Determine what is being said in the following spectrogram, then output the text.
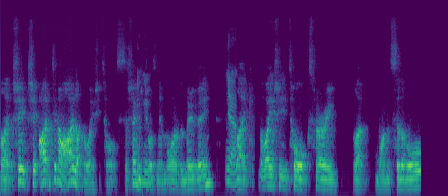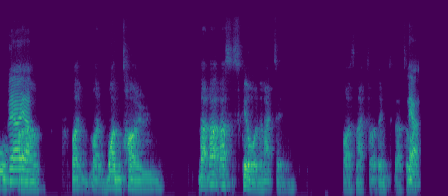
Like she, she. I, do you know? I love the way she talks. It's a shame she Mhm. wasn't in more of the movie. Yeah. Like the way she talks, very like one syllable. Yeah, yeah. Um, like like one tone. That that that's a skill in an acting. Like as an actor, I think to be able to Yeah. like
